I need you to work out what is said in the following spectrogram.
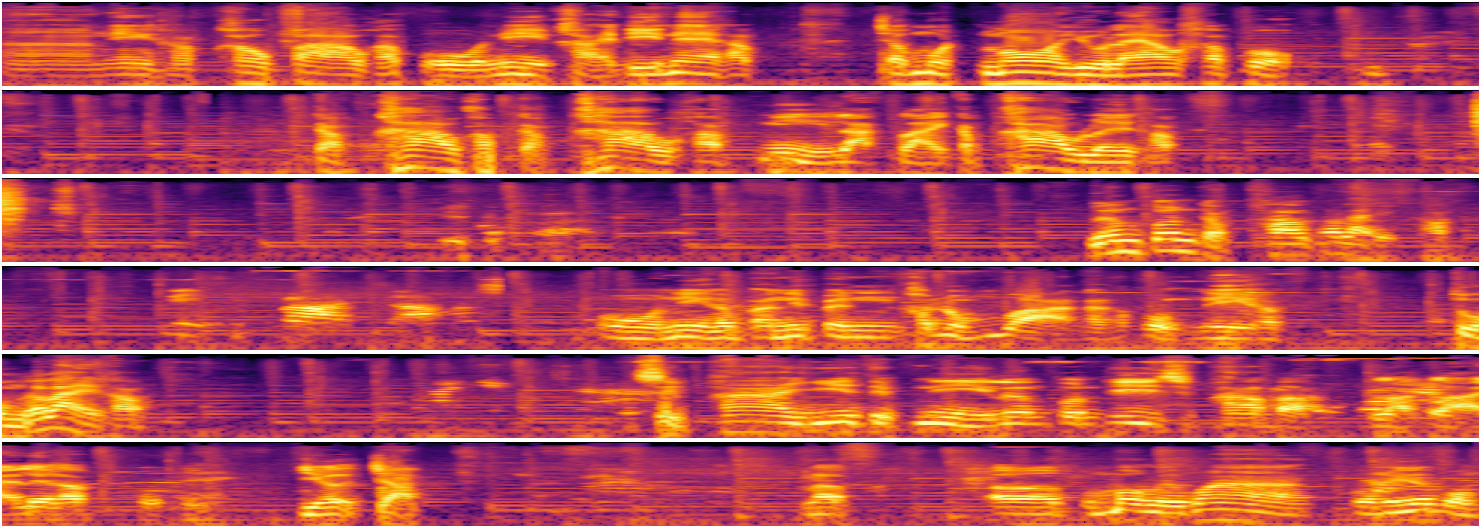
อ่า นี่ครับข้าวเปล่าครับ โอ้โหนี่ขายดีแน่ครับ จะหมดหม้ออยู่แล้วครับผม กับข้าวครับกับข้าวครับ นี่หลากหลายกับข้าวเลยครับ เริ่มต้นกับข้าวเท่าไหร่ครับ สี่สิบบาทจ้าโอ้นี่ครับ อันนี้เป็นขนมหวานนะครับผมนี่ครับถุงเท่าไหร่ครับสิบห้ายี่สิบนี่เริ่มต้นที่สิบห้าบาทหลากหลายเลยครับโอ้โหเยอะจัดแล้วเออผมบอกเลยว่าตรงนี้นะผม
